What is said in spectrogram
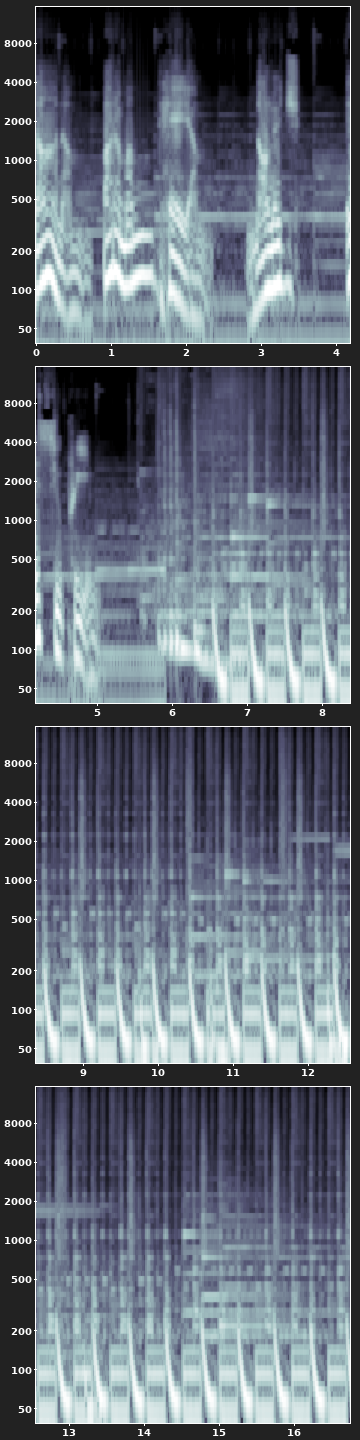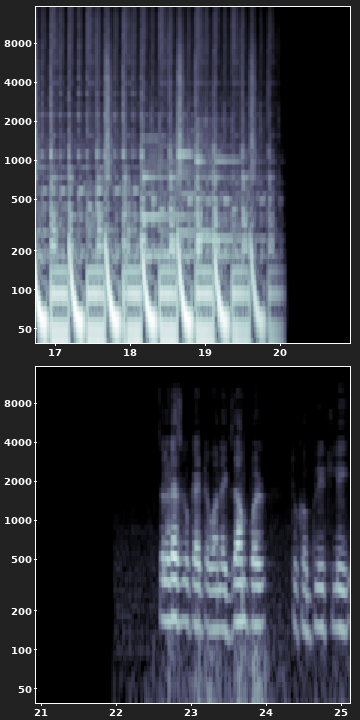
Jnanam Paramam Dhyeyam. Knowledge is supreme. So, let us look at one example to completely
